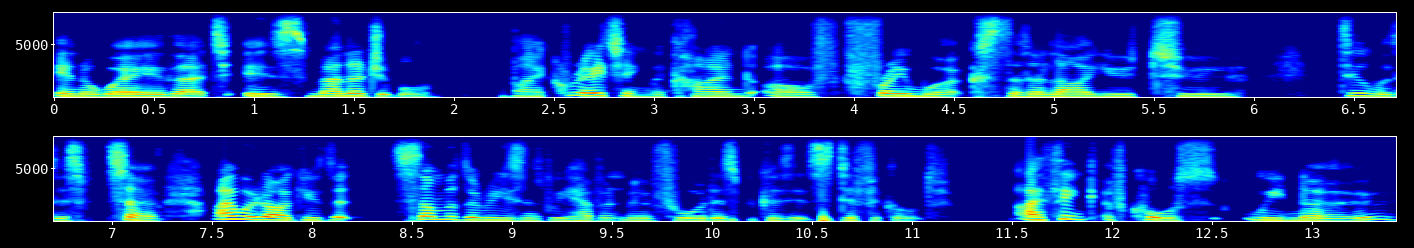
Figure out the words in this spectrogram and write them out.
in a way that is manageable by creating the kind of frameworks that allow you to deal with this. So I would argue that some of the reasons we haven't moved forward is because it's difficult. I think, of course, we know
